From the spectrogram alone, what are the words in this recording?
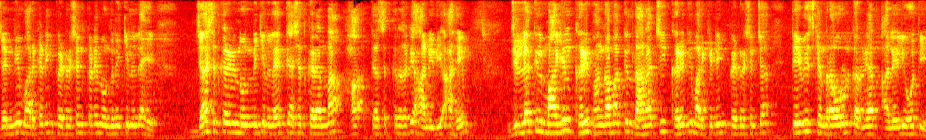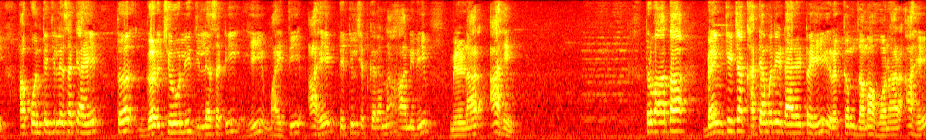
ज्यांनी मार्केटिंग फेडरेशनकडे नोंदणी केलेली आहे ज्या शेतकऱ्यांनी नोंदणी केलेली आहे त्या शेतकऱ्यांना हा त्या शेतकऱ्यासाठी हा निधी आहे. जिल्ह्यातील मागील खरीप हंगामातील धानाची खरेदी मार्केटिंग फेडरेशनच्या तेवीस केंद्रावरून करण्यात आलेली होती. हा कोणत्या जिल्ह्यासाठी आहे? तर गडचिरोली जिल्ह्यासाठी ही माहिती आहे. तेथील शेतकऱ्यांना हा निधी मिळणार आहे. तर बघा आता बँकेच्या खात्यामध्ये डायरेक्ट ही रक्कम जमा होणार आहे.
